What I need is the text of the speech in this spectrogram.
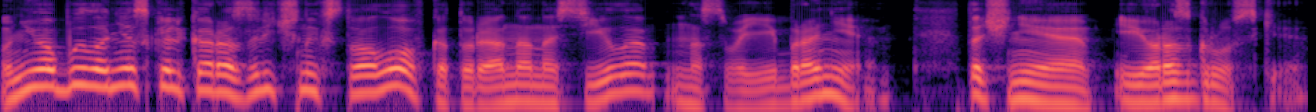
У нее было несколько различных стволов, которые она носила на своей броне. Точнее, ее разгрузки.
